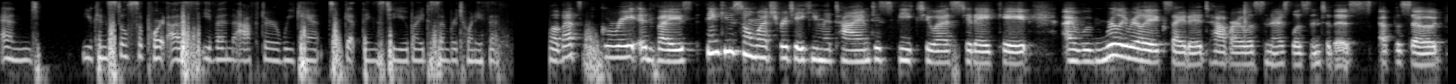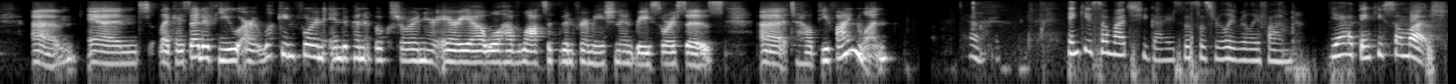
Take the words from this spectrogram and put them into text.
and you can still support us even after we can't get things to you by December 25th. Well, that's great advice. Thank you so much for taking the time to speak to us today, Kate. I'm really, really excited to have our listeners listen to this episode. Um, and like I said, if you are looking for an independent bookstore in your area, we'll have lots of information and resources uh, to help you find one. yeah Thank you so much, you guys. This was really, really fun. yeah thank you so much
